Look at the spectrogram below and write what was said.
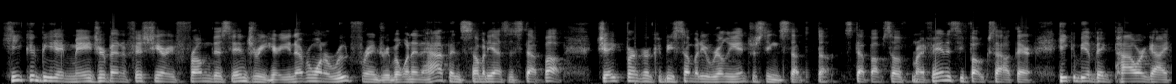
He could be a major beneficiary from from this injury here. You never want to root for injury, but when it happens, somebody has to step up. Jake Burger could be somebody really interesting to step, step up. So for my fantasy folks out there, he could be a big power guy.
